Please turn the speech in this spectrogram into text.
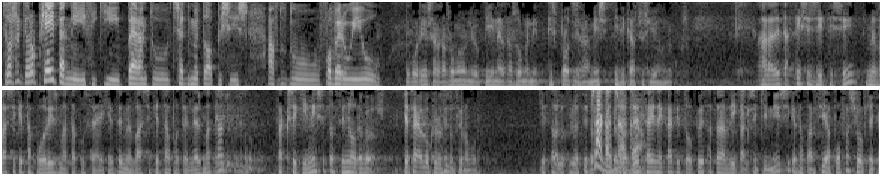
τόσο καιρό ποια ήταν η ηθική πέραν του, της αντιμετώπισης αυτού του φοβερού ιού; Κατηγορίες εργαζόμενων οι οποίοι είναι εργαζόμενοι της πρώτης γραμμής, ειδικά στους υγειονομικούς. Άρα λέτε αυτή η συζήτηση, με βάση και τα πορίσματα που θα έχετε, με βάση και τα αποτελέσματα, θα ξεκινήσει το φθινόπωρο. Βεβαίως. Και θα ολοκληρωθεί το φθινόπωρο. Και θα ολοκληρωθεί το τσάκα, φθινόπωρο. Δεν θα είναι κάτι το οποίο θα τραβήξει. Θα ξεκινήσει και θα πάρθει απόφαση, όποια και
